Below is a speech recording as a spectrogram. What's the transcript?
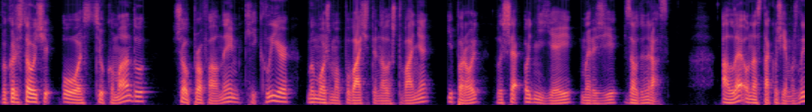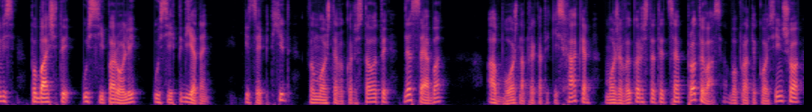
Використовуючи ось цю команду Show Profile Name Key Clear, ми можемо побачити налаштування і пароль лише однієї мережі за один раз. Але у нас також є можливість побачити усі паролі усіх під'єднань. І цей підхід ви можете використовувати для себе, або ж, наприклад, якийсь хакер може використати це проти вас або проти когось іншого,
